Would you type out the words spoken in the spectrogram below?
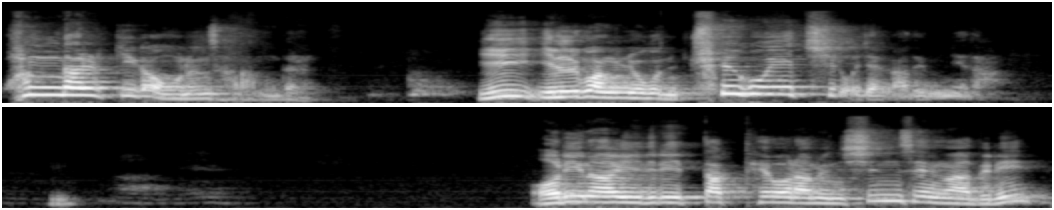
황달기가 오는 사람들. 이 일광욕은 최고의 치료제가 됩니다. 어린아이들이 딱 태어나면 신생아들이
